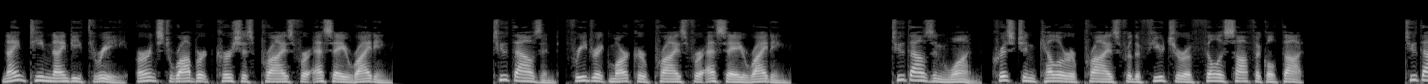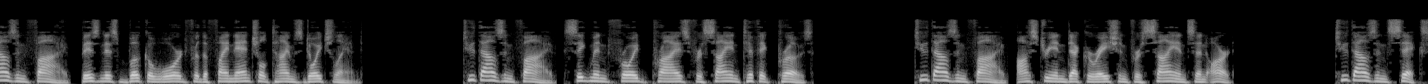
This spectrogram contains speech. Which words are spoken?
1993 – Ernst Robert Curtius Prize for Essay Writing. 2000 – Friedrich Märker Prize for Essay Writing 2001 – Christian Kellerer Prize for the Future of Philosophical Thought. 2005 – Business Book Award for the Financial Times Deutschland. 2005 – Sigmund Freud Prize for Scientific Prose. 2005 – Austrian Decoration for Science and Art. 2006,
